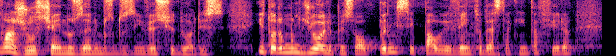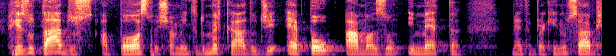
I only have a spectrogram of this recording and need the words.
um ajuste aí nos ânimos dos investidores. E todo mundo de olho, pessoal, principal evento desta quinta-feira, resultados após fechamento do mercado de Apple, Amazon e Meta. Meta, para quem não sabe,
